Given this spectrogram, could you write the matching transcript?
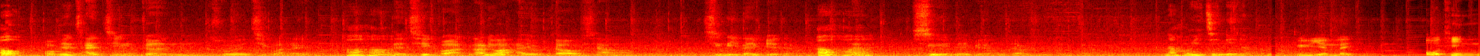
哦，我偏财经跟所谓气管类，嗯哼，对气管，然后另外还有比较像心理类别的，嗯对哼，，心理类别的比较。那弘毅经理呢？语言类。我听，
